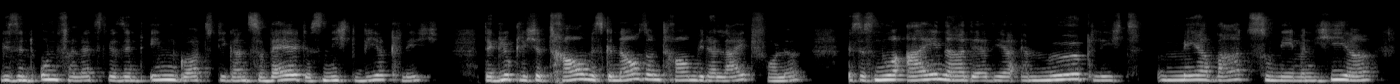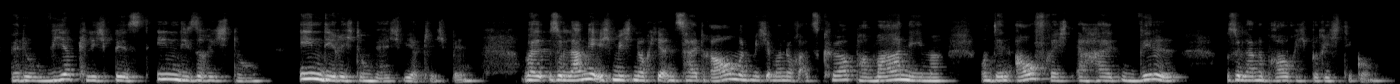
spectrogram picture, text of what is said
Wir sind unverletzt, wir sind in Gott, die ganze Welt ist nicht wirklich. Der glückliche Traum ist genauso ein Traum wie der leidvolle es ist nur einer, der dir ermöglicht, mehr wahrzunehmen hier, wer du wirklich bist, in diese Richtung, in die Richtung, wer ich wirklich bin. Weil solange ich mich noch hier in Zeitraum und mich immer noch als Körper wahrnehme und den aufrechterhalten will, solange brauche ich Berichtigung.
